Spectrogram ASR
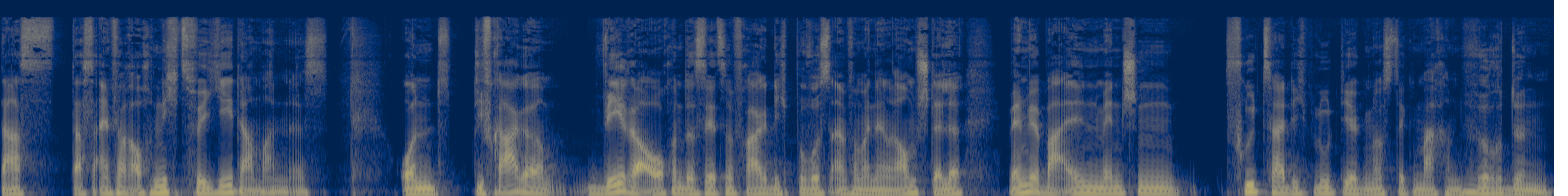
dass das einfach auch nichts für jedermann ist. Und die Frage wäre auch, und das ist jetzt eine Frage, die ich bewusst einfach mal in den Raum stelle, wenn wir bei allen Menschen frühzeitig Blutdiagnostik machen würden,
